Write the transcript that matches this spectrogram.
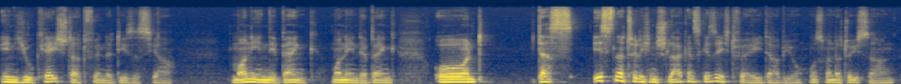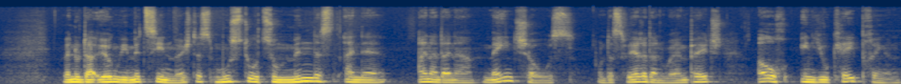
in UK stattfindet dieses Jahr. Money in the Bank, Money in the Bank. Und das ist natürlich ein Schlag ins Gesicht für AEW, muss man natürlich sagen wenn du da irgendwie mitziehen möchtest, musst du zumindest eine, einer deiner Main-Shows, und das wäre dann Rampage, auch in UK bringen.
